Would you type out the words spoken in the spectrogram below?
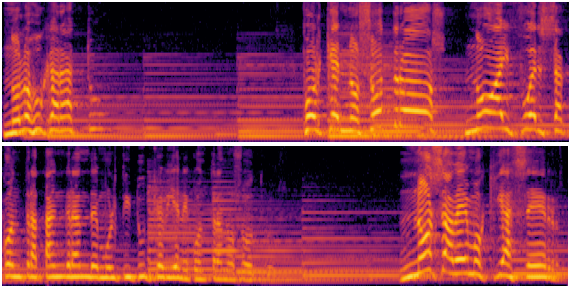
¿no lo juzgarás tú? Porque en nosotros no hay fuerza contra tan grande multitud que viene contra nosotros. No sabemos qué hacer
